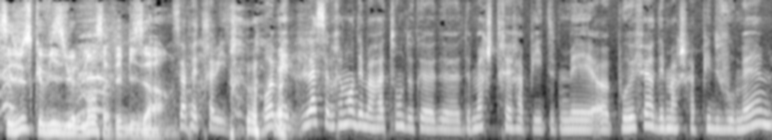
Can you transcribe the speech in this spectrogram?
C'est juste que visuellement, ça fait bizarre. Ça fait très vite. Ouais, mais là, c'est vraiment des marathons de, de, de marche très rapides. Mais euh, vous pouvez faire des marches rapides vous-même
